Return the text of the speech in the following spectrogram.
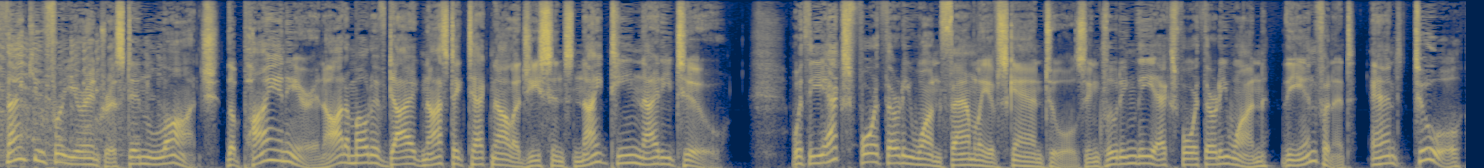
thank you for your interest in Launch, the pioneer in automotive diagnostic technology since 1992. With the X431 family of scan tools, including the X431, the Infinite, and Tool,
